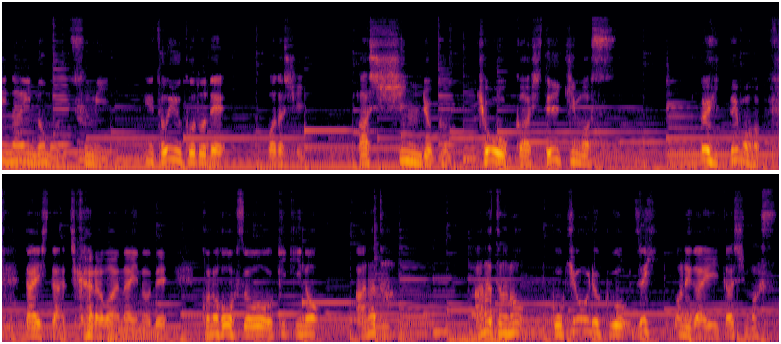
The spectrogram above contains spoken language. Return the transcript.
えないのも罪。ということで、私、発信力強化していきます。と言っても大した力はないので、この放送をお聞きのあなた、あなたのご協力をぜひお願いいたします。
